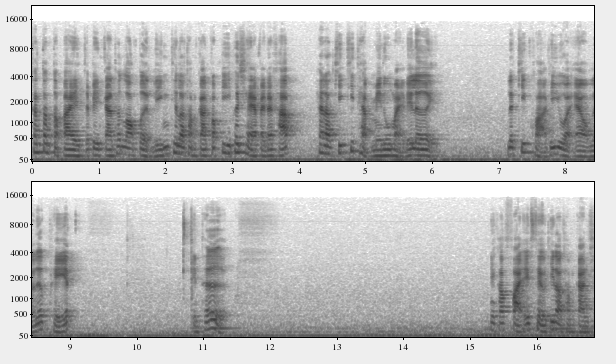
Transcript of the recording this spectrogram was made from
ขั้นตอนต่อไปจะเป็นการทดลองเปิดลิงก์ที่เราทำการ Copy เพื่อแชร์ไปนะครับ ให้เราคลิกที่แท็บเมนูใหม่ได้เลย เลือกคลิกขวาที่ URL แล้วเลือก Paste Enter นี่ครับไฟล์ Excel ที่เราทำการแช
